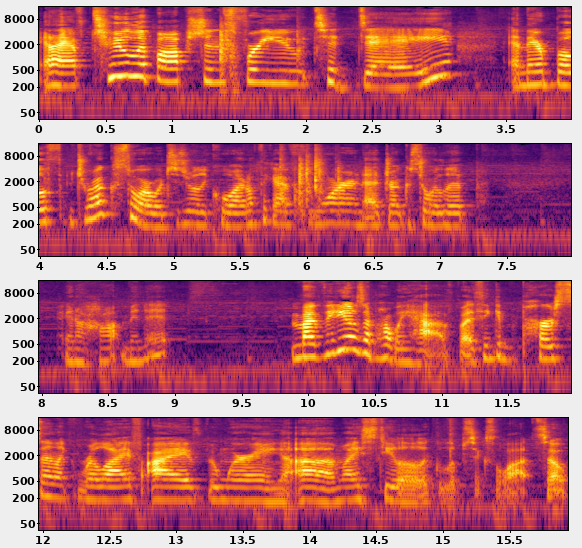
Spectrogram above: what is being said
And I have two lip options for you today and they're both drugstore, which is really cool. I don't think I've worn a drugstore lip in a hot minute. My videos I probably have, but I think in person, like real life, I've been wearing uh, my Stila like lipsticks a lot. So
